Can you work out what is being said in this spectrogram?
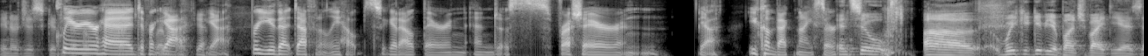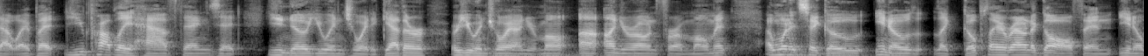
you know, just get clear your head. Different, yeah, yeah, yeah. For you, that definitely helps to get out there and and just fresh air and yeah you come back nicer. And so uh, we could give you a bunch of ideas that way, but you probably have things that you know you enjoy together or you enjoy on your mo- uh, on your own for a moment. I wouldn't say go, you know, like go play around a golf and you know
